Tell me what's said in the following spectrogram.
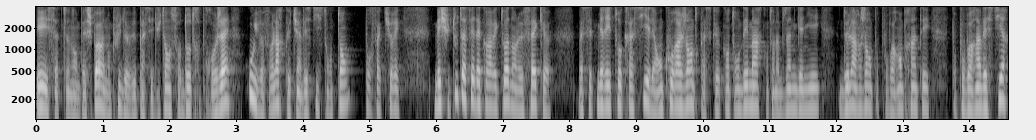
Et ça ne n'empêche pas non plus de passer du temps sur d'autres projets où il va falloir que tu investisses ton temps pour facturer. Mais je suis tout à fait d'accord avec toi dans le fait que ben, cette méritocratie, elle est encourageante parce que quand on démarre, quand on a besoin de gagner de l'argent pour pouvoir emprunter, pour pouvoir investir,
